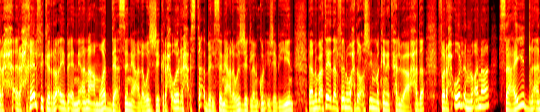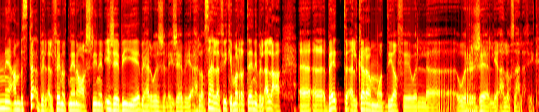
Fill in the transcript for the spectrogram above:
رح رح خالفك الرأي بأني أنا عم ودع سنة على وجهك. رح أقول رح أستقبل سنة على وجهك لنكون إيجابيين. لأنه بعتقد 2021 ما كانت حلوة على حدا. فرح أقول إنه أنا سعيد لأني عم بستقبل 2022 الإيجابية بهالوجه الايجابي أهلا وسهلا فيكي مرة تانية بالقلعة. بيت الكرم والضيافة والرجال. أهلا وسهلا فيك.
